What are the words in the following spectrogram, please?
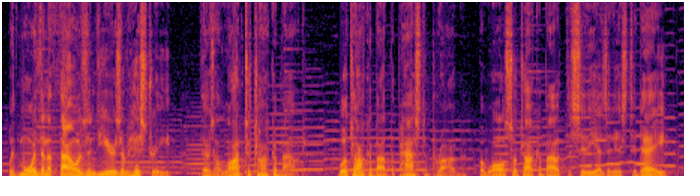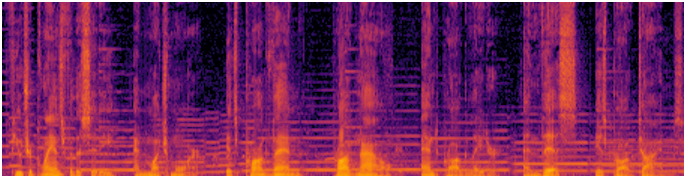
With more than a thousand years of history, there's a lot to talk about. We'll talk about the past of Prague, but we'll also talk about the city as it is today, future plans for the city, and much more. It's Prague then, Prague now, and Prague later. And this is Prague Times.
